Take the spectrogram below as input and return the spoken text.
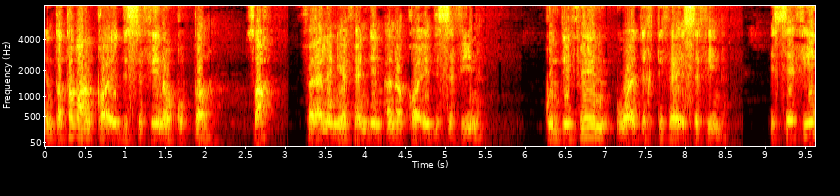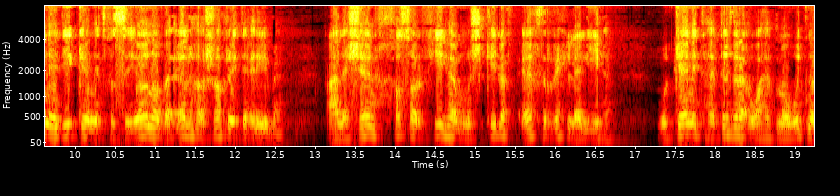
أنت طبعا قائد السفينة وقبطانها صح؟ فعلا يا فندم أنا قائد السفينة. كنت فين وقت اختفاء السفينة؟ السفينة دي كانت في صيانة بقالها شهر تقريبا علشان حصل فيها مشكلة في آخر رحلة ليها وكانت هتغرق وهتموتنا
